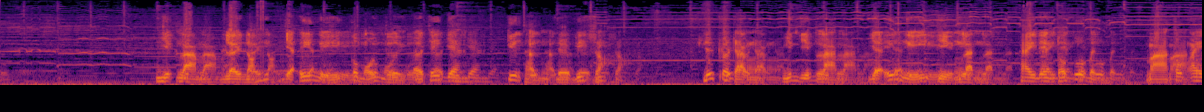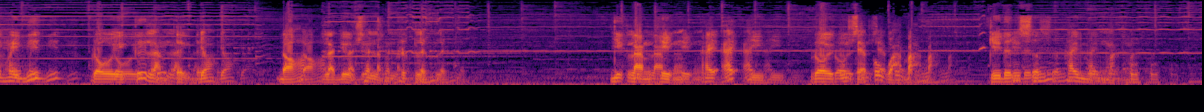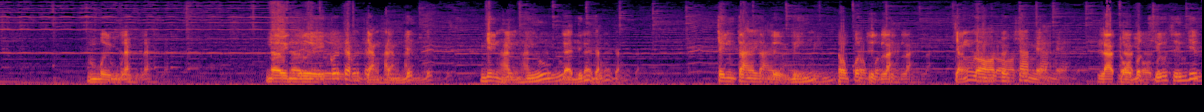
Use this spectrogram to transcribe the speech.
Việc làm, lời nói và ý nghĩ của mỗi người ở thế gian Chư thần đều biết rõ. Nếu cho rằng những việc làm và ý nghĩ thiện lành hay đen tối của mình Mà không ai hay biết Rồi cứ làm tự do. Đó là điều sai lầm rất lớn. Việc làm thiện hay ác gì Rồi cũng sẽ có quả báo. Chỉ đến sớm hay muộn mà thôi. Mười lần Đời người có trăm vạn hành đức nhưng hành hiếu là đứng đầu chân tay tự biến không có tương lai chẳng lo cho cha mẹ là tội bất hiếu thứ nhất.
